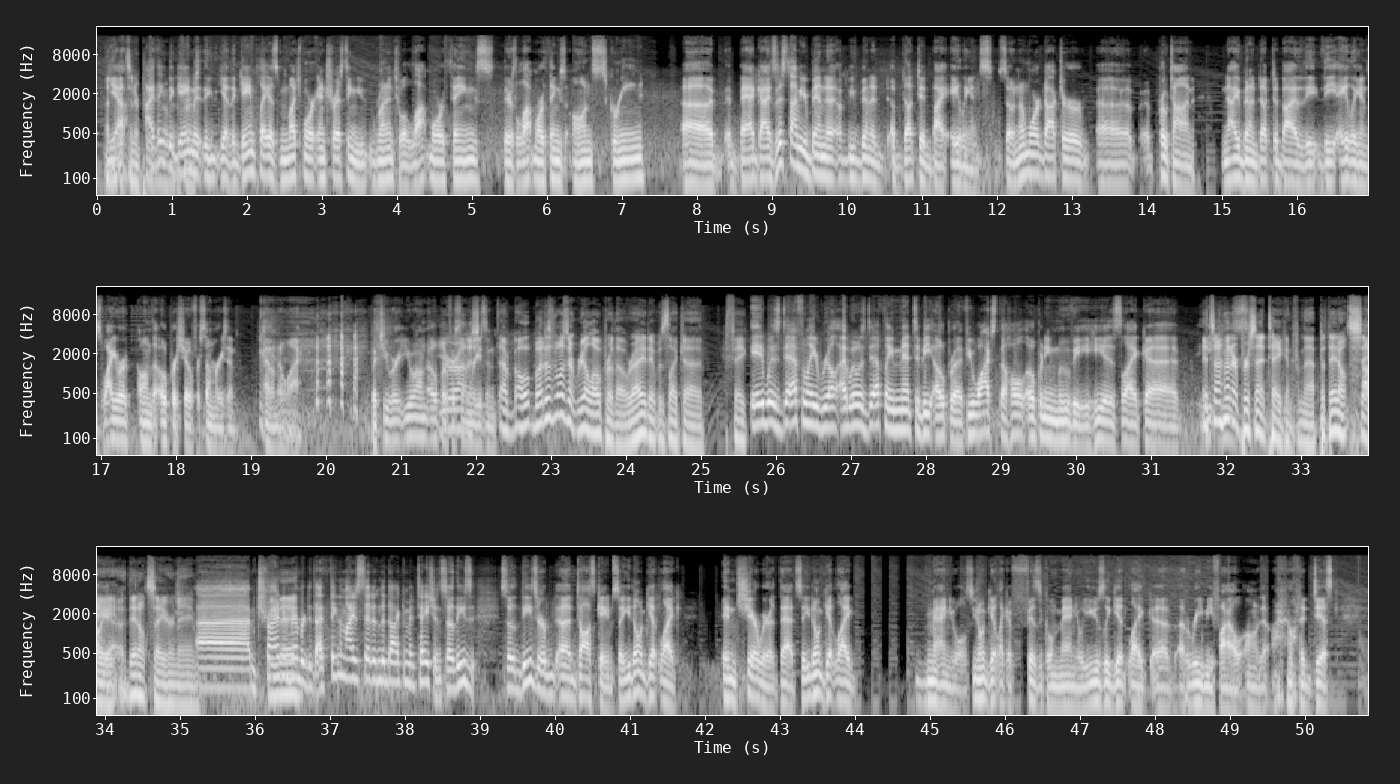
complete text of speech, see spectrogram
I think yeah, it's an I think the game, first. yeah, the gameplay is much more interesting. You run into a lot more things. There's a lot more things on screen. Uh, bad guys. This time you've been uh, you've been abducted by aliens. So no more Doctor uh, Proton. Now you've been abducted by the the aliens. Why you were on the Oprah show for some reason? I don't know why. but you were you were on Oprah for some a- reason. uh, oh, but it wasn't real Oprah though, right? It was like a fake. It was definitely real. It was definitely meant to be Oprah. If you watch the whole opening movie, he is like uh, It's hundred percent taken from that, but they don't say Oh, yeah. they don't say her name. Uh, I'm trying to remember. Did- I think I might have said in the documentation. So these, so these are uh, DOS games. So you don't get like in shareware at that. So you don't get like manuals. You don't get like a physical manual. You usually get like a, a README file on a, on a disc.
